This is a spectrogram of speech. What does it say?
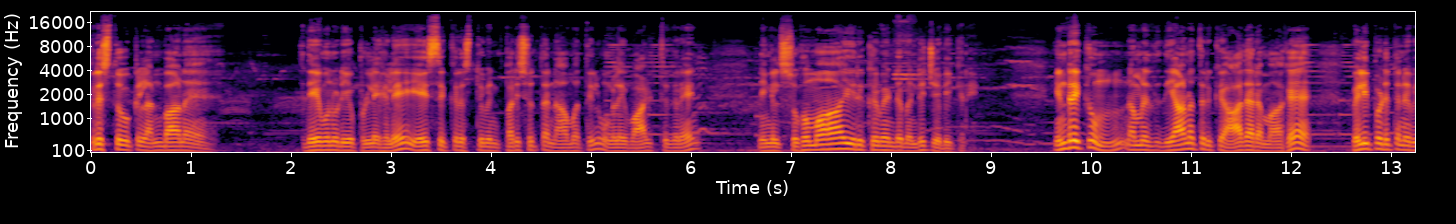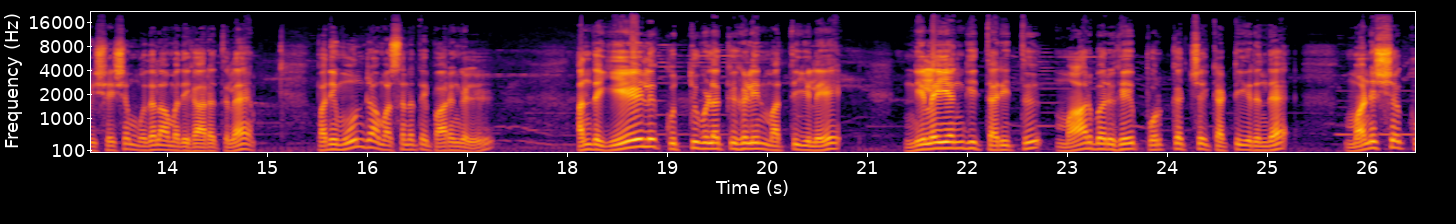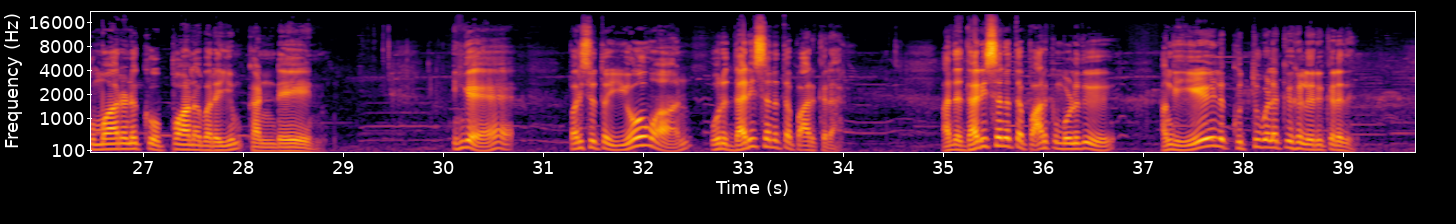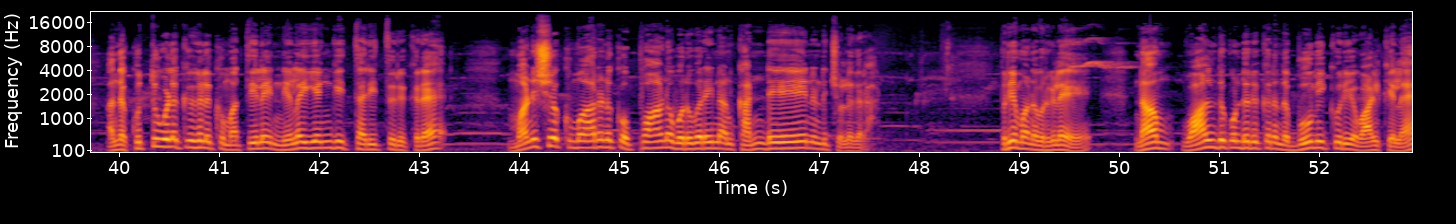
கிறிஸ்துவுக்குள் அன்பான தேவனுடைய பிள்ளைகளே இயேசு கிறிஸ்துவின் பரிசுத்த நாமத்தில் உங்களை வாழ்த்துகிறேன். நீங்கள் சுகமாய் இருக்க வேண்டும் என்று ஜெபிக்கிறேன். இன்றைக்கும் நமது தியானத்திற்கு ஆதாரமாக வெளிப்படுத்தின விசேஷம் முதலாம் அதிகாரத்தில் பதிமூன்றாம் வசனத்தை பாருங்கள். அந்த ஏழு குத்து விளக்குகளின் மத்தியிலே நிலையங்கி தரித்து மார்பருகே பொற்கச்சை கட்டியிருந்த மனுஷகுமாரனுக்கு ஒப்பானவரையும் கண்டேன். இங்கே பரிசுத்த யோவான் ஒரு தரிசனத்தை பார்க்கிறார். அந்த தரிசனத்தை பார்க்கும் பொழுது அங்கே ஏழு குத்து விளக்குகள் இருக்கிறது. அந்த குத்து விளக்குகளுக்கு மத்தியிலே நிலையங்கி தரித்திருக்கிற மனுஷகுமாரனுக்கு ஒப்பான ஒருவரை நான் கண்டேன் என்று சொல்லுகிறார். பிரியமானவர்களே நாம் வாழ்ந்து கொண்டிருக்கிற அந்த பூமிக்குரிய வாழ்க்கையில்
